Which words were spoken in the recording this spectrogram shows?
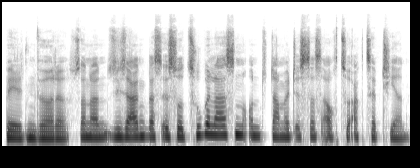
bilden würde, sondern Sie sagen, das ist so zugelassen und damit ist das auch zu akzeptieren.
